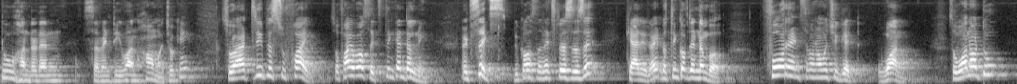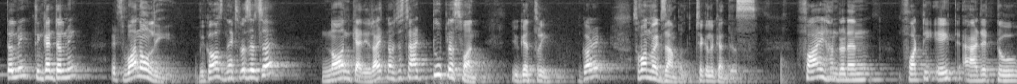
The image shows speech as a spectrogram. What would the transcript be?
271. How much? Okay. So add 3 plus 2, 5. So 5 or 6. Think and tell me. It's 6 because the next place is a carry, right? Now think of the number. 4 and 7, how much you get? 1. So 1 or 2? Tell me, think and tell me. It's 1 only because next place it's a non-carry, right? Now just add 2 plus 1, you get 3. Got it? So one more example. Take a look at this. 548 added to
